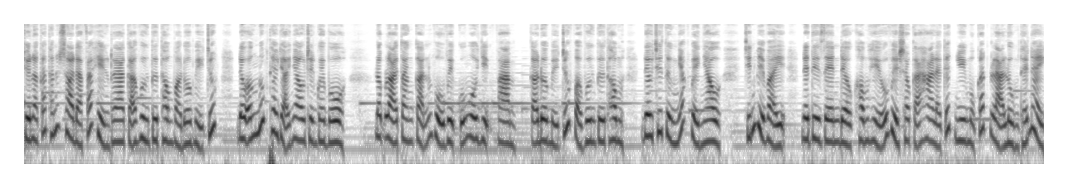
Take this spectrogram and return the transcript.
Chuyện là các thánh soi đã phát hiện ra cả Vương Tư Thông và Đô Mỹ Trúc đều ấn nút theo dõi nhau trên Weibo. Lặp lại toàn cảnh vụ việc của Ngô Diệt Phàm, cả Đô Mỹ Trúc và Vương Tư Thông đều chưa từng nhắc về nhau. Chính vì vậy, netizen đều không hiểu vì sao cả hai lại kết duyên một cách lạ lùng thế này.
